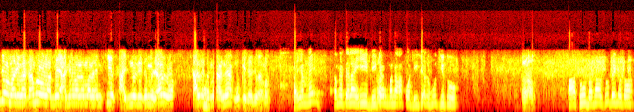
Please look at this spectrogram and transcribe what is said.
સમજો મારી વાત સાંભળો ઓલા બે આગેવાન અમારે એમ કહે આજનો દી તમે જાળવો. કાલે તમે આને મૂકી દેજો એમાં. એમ નહીં? તમે પેલા ઈ ડિટેલ મને આપો. ડિટેલ શું થયું તું? હા. શું બનાવ શું બન્યો તો?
